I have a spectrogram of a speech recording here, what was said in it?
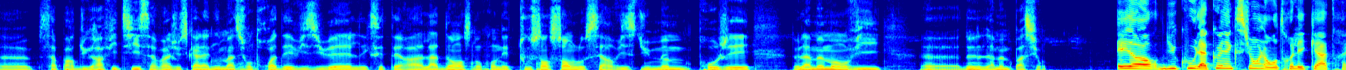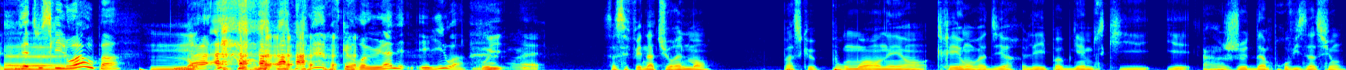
euh, ça part du graffiti, ça va jusqu'à l'animation 3D visuelle, etc. La danse, donc on est tous ensemble au service du même projet, de la même envie, euh, de la même passion. Et alors du coup la connexion là entre les quatre, vous Euh, êtes tous lillois ou pas? Non. Ah. Parce que Romulan est lillois. Oui. Ouais. Ça s'est fait naturellement. Parce que pour moi, en ayant créé, on va dire, les Hip Hop Games, qui est un jeu d'improvisation,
